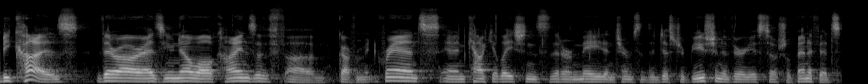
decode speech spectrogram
because there are, as you know, all kinds of uh, government grants and calculations that are made in terms of the distribution of various social benefits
